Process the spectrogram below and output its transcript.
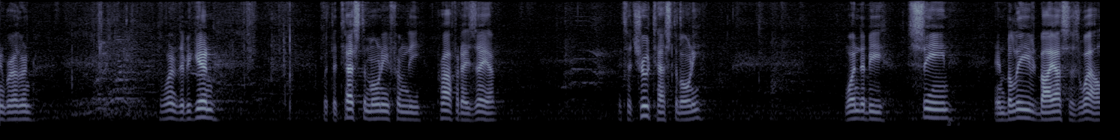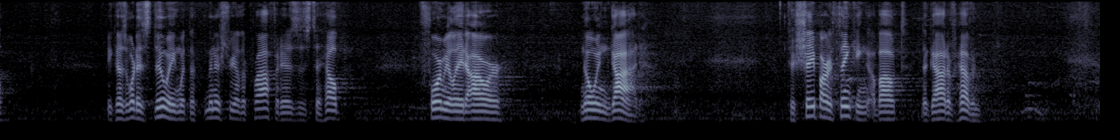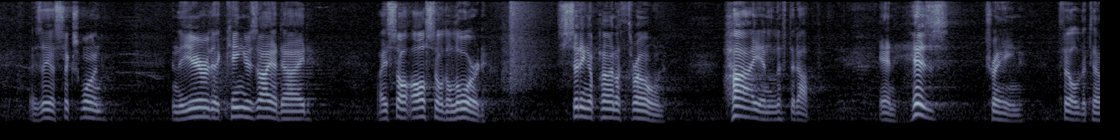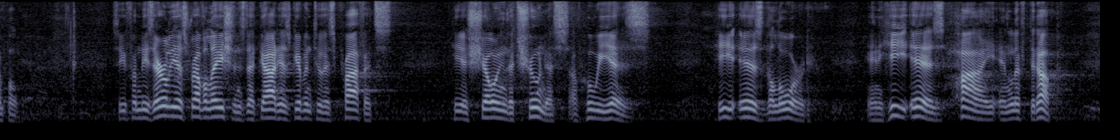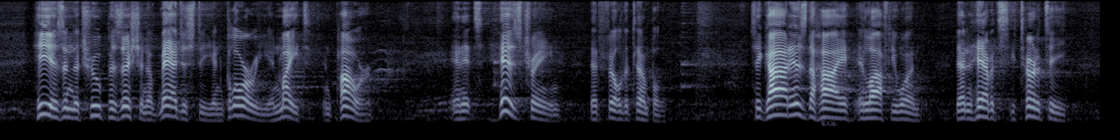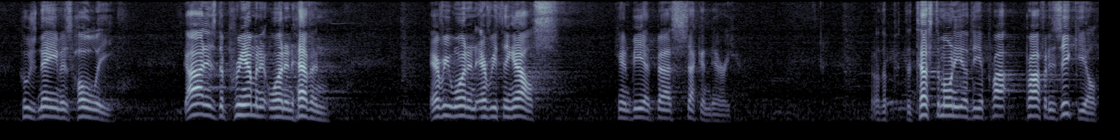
morning, brethren. I wanted to begin with the testimony from the prophet Isaiah. It's a true testimony, one to be seen and believed by us as well. Because what it's doing with the ministry of the prophet is, is to help formulate our knowing God, to shape our thinking about the God of heaven. Isaiah 6 1 In the year that King Uzziah died, I saw also the Lord sitting upon a throne, high and lifted up, and his train filled the temple. See, from these earliest revelations that God has given to his prophets, he is showing the trueness of who he is. He is the Lord, and he is high and lifted up. He is in the true position of majesty and glory and might and power. And it's his train that filled the temple. See, God is the high and lofty one that inhabits eternity, whose name is holy. God is the preeminent one in heaven. Everyone and everything else can be at best secondary. Well, the, the testimony of the prophet Ezekiel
